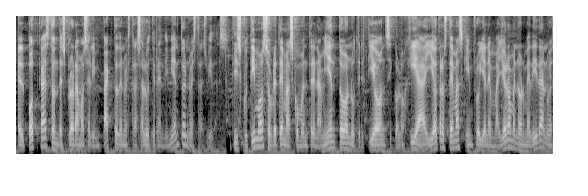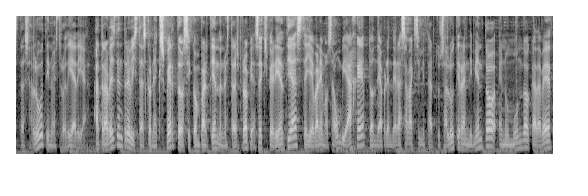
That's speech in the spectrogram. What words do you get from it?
el podcast donde exploramos el impacto de nuestra salud y rendimiento en nuestras vidas. Discutimos sobre temas como entrenamiento, nutrición, psicología y otros temas que influyen en mayor o menor medida en nuestra salud y nuestro día a día. A través de entrevistas con expertos y compartiendo nuestras propias experiencias, te llevaremos a un viaje donde aprenderás a maximizar tu salud y rendimiento en un mundo cada vez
